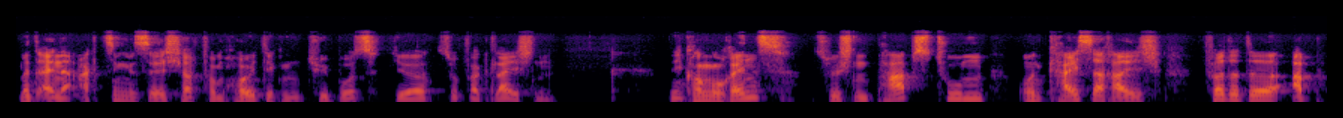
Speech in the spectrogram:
mit einer Aktiengesellschaft vom heutigen Typus hier zu vergleichen. Die Konkurrenz zwischen Papsttum und Kaiserreich förderte ab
